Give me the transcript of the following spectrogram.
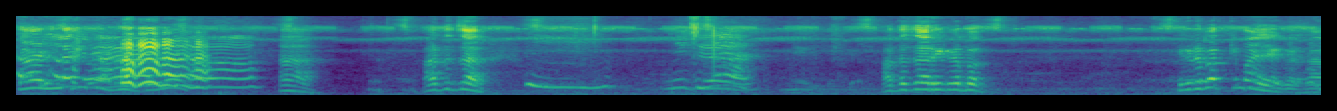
काढलं हा। आता चल. आता चल इकडे बघ. इकडे बघ की माझ्याकडे. हा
